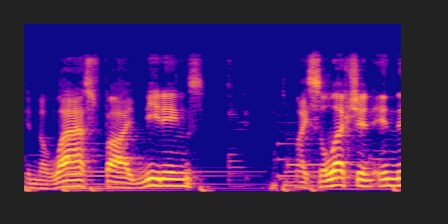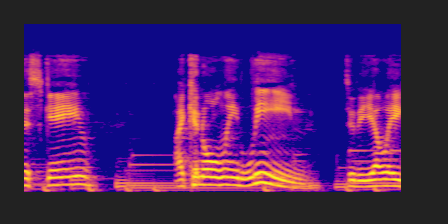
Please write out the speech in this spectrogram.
in the last 5 meetings. My selection in this game, I can only lean to the LA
